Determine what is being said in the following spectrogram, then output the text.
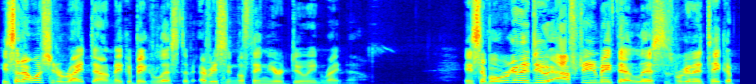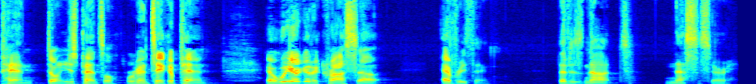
He said, I want you to write down, make a big list of every single thing you're doing right now. He said, What we're going to do after you make that list is we're going to take a pen. Don't use pencil. We're going to take a pen. And we are going to cross out everything that is not necessary.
